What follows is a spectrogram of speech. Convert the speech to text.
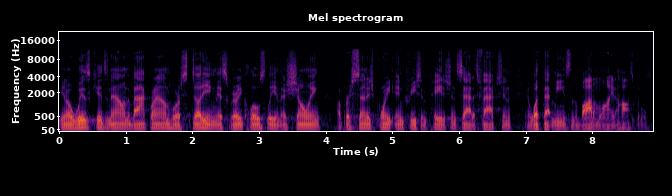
you know, whiz kids now in the background who are studying this very closely and they're showing a percentage point increase in patient satisfaction and what that means to the bottom line of hospitals.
